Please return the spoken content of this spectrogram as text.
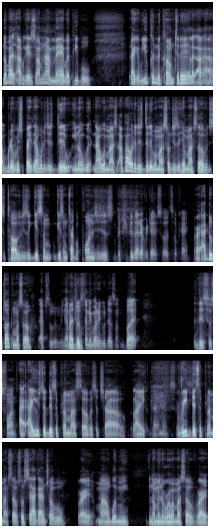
Nobody's obligated. So I'm not mad with people. Like if you couldn't have come today, like I, I would have respected. I would have just did it, you know, with, not with myself. I probably would have just did it with myself, just to hit myself, just to talk, just to get some get some type of pointers, just but you do that every day, so it's okay. right. I do talk to myself. Absolutely. I I don't do. trust anybody who doesn't. But this is fun. I, I used to discipline myself as a child, like that makes sense. rediscipline myself. So say I got in trouble, right? Mom with me, you know, I'm in the room by myself, right?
